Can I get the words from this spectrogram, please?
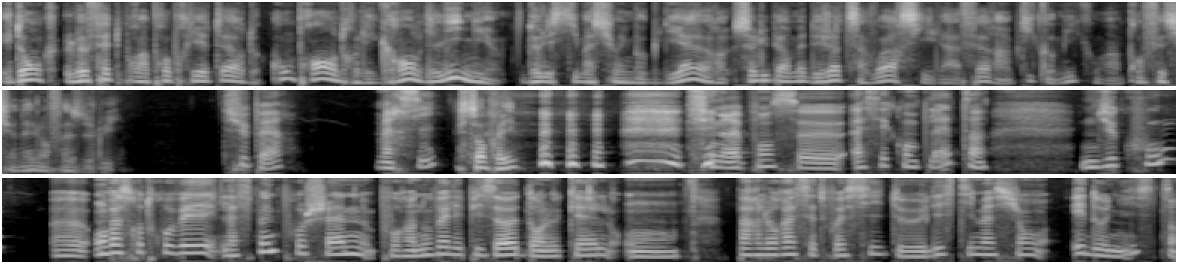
Et donc, le fait pour un propriétaire de comprendre les grandes lignes de l'estimation immobilière, ça lui permet déjà de savoir s'il a affaire à un petit comique ou à un professionnel en face de lui. Super. Merci. Je t'en prie. C'est une réponse euh, assez complète. Du coup, euh, on va se retrouver la semaine prochaine pour un nouvel épisode dans lequel on parlera cette fois-ci de l'estimation hédoniste.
